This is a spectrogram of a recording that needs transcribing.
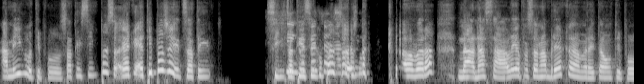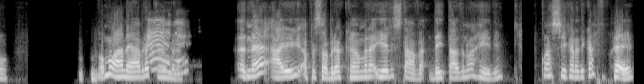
amigo, tipo, só tem cinco pessoas. É, é tipo a gente, só tem. Cinco, só Cinco tem cinco pessoas pessoas na câmera, na, na sala, e a pessoa não abria a câmera. Então, tipo, vamos lá, né? Abre a câmera. né? né? Aí a pessoa abriu a câmera e ele estava deitado numa rede, com a xícara de café,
